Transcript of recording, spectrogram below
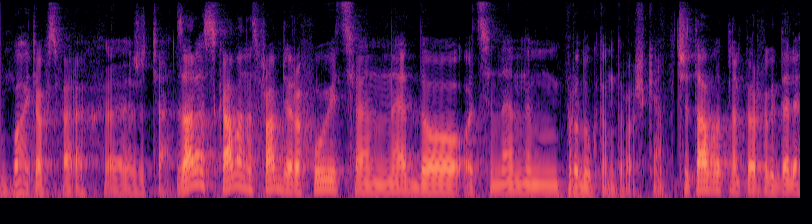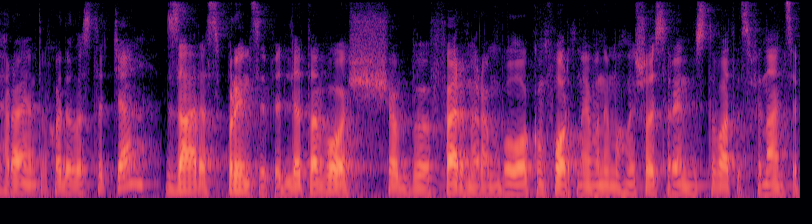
в багатьох сферах е, життя. Зараз кава насправді рахується недооціненним продуктом трошки. Читав от на Perfect Daily Grind виходила стаття. Зараз, в принципі, для того, щоб фермерам було комфортно і вони могли щось реінвестувати з фінансів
